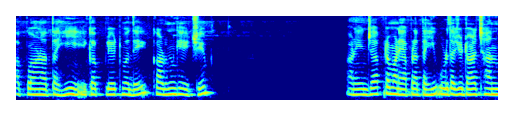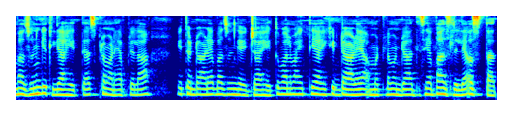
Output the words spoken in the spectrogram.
आपण आता ही एका प्लेटमध्ये काढून घ्यायची. आणि ज्याप्रमाणे आपण आता ही उडदाची डाळ छान भाजून घेतली आहे त्याचप्रमाणे आपल्याला इथे डाळ्या भाजून घ्यायच्या आहे तुम्हाला माहिती आहे की डाळ्या म्हटलं म्हणजे आधीच ह्या भाजलेल्या असतात.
